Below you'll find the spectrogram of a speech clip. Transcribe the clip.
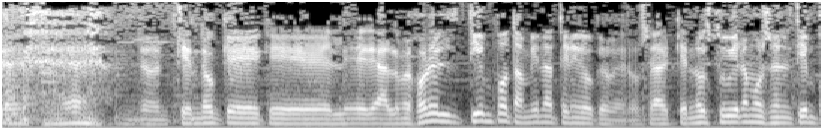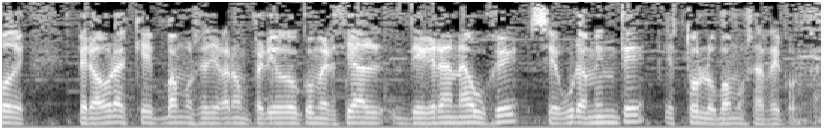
Eh, yo entiendo que, que, a lo mejor el tiempo también ha tenido que ver, o sea, que no estuviéramos en el tiempo de, pero ahora que vamos a llegar a un periodo comercial de gran auge, seguramente esto lo vamos a recortar.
